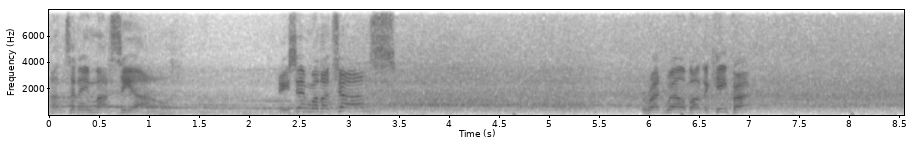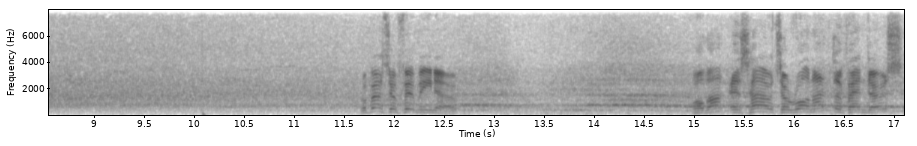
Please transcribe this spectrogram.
Anthony Martial. He's in with a chance. Read well by the keeper. Roberto Firmino. Well, that is how to run at defenders.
